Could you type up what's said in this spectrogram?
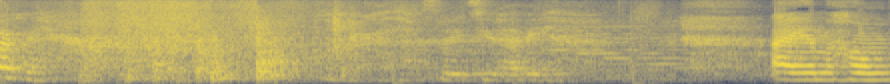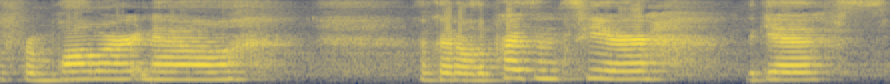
Okay. Oh my god, that was way too heavy. I am home from Walmart now. I've got all the presents here, the gifts.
